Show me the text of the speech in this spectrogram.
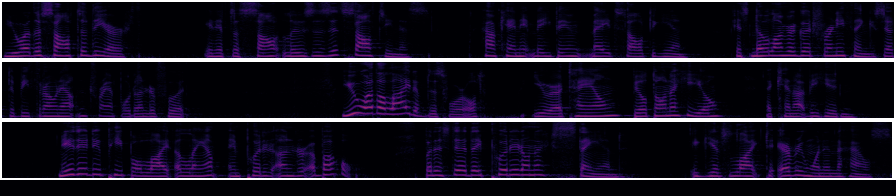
You are the salt of the earth, and if the salt loses its saltiness, how can it be made salt again? It's no longer good for anything except to be thrown out and trampled underfoot. You are the light of this world. You are a town built on a hill that cannot be hidden. Neither do people light a lamp and put it under a bowl, but instead they put it on a stand it gives light to everyone in the house.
